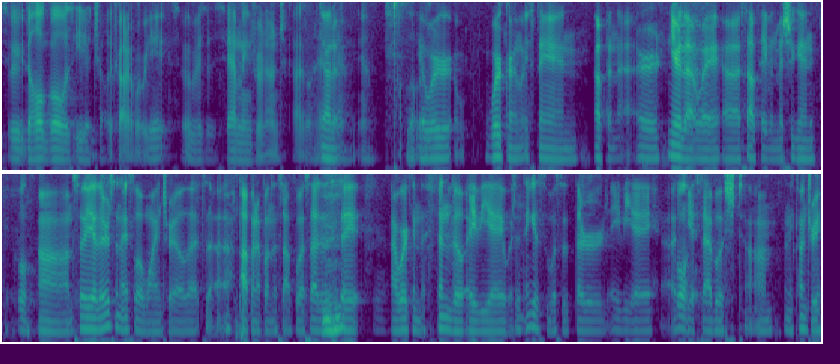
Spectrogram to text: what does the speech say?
So we, the whole goal was eat at Charlie Trotter where we ate. So we visited his family in drove down to Chicago. Got it. dinner. Yeah. Love Yeah, it. we're we're currently staying up in that or near that way, uh, South Haven, Michigan. Cool. Um, so yeah, there's a nice little wine trail that's uh, popping up on the southwest side of the Mhm. state. Yeah. I work in the Fennville AVA, which I think is was the third AVA uh, Cool. to be established um, in the country.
